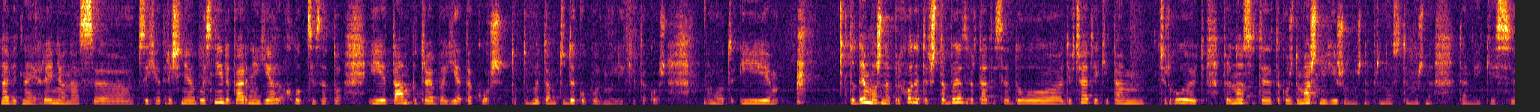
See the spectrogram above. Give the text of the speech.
навіть на Ігрині у нас в психіатричній обласній лікарні є хлопці зато. І там потреба є також. Тобто ми там туди купуємо ліки також. От. І Туди можна приходити в штаби, звертатися до дівчат, які там чергують, приносити також домашню їжу можна приносити, можна там якісь е,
